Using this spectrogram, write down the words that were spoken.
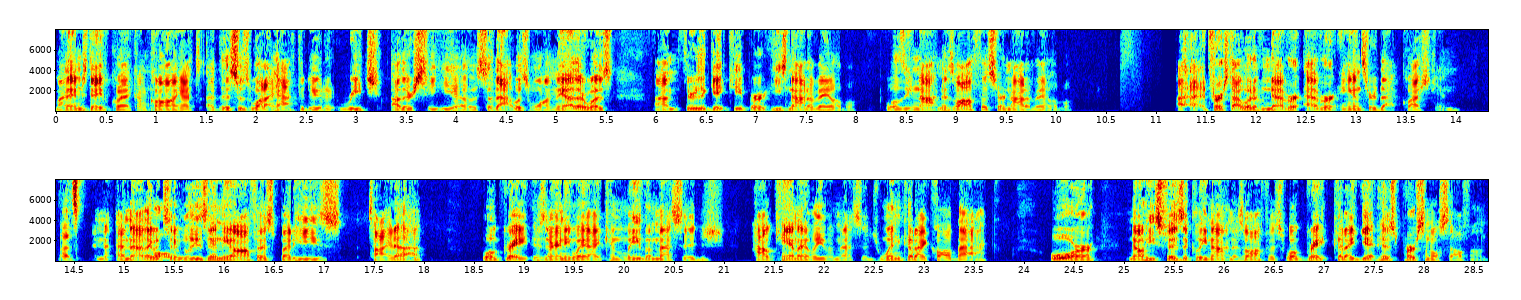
My name is Dave Quick. I'm calling. Uh, this is what I have to do to reach other CEOs. So that was one. The other was um, through the gatekeeper, he's not available. Well, is he not in his office or not available? I, at first, I would have never, ever answered that question. That's and, and now they would say, well, he's in the office, but he's tied up. Well, great. Is there any way I can leave a message how can I leave a message? When could I call back? Or no, he's physically not in his office. Well, great. Could I get his personal cell phone?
